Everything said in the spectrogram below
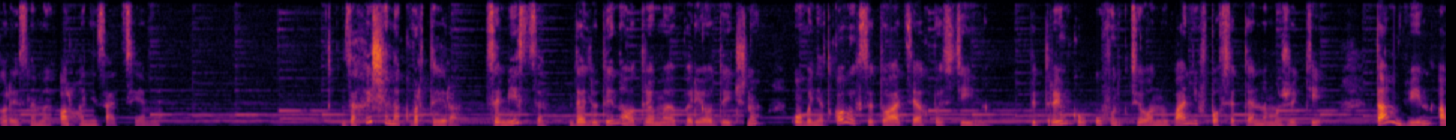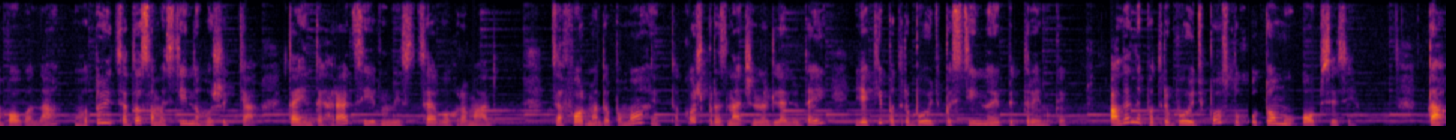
корисними організаціями. Захищена квартира це місце, де людина отримує періодичну, у виняткових ситуаціях постійну підтримку у функціонуванні в повсякденному житті. Там він або вона готується до самостійного життя та інтеграції в місцеву громаду. Ця форма допомоги також призначена для людей, які потребують постійної підтримки, але не потребують послуг у тому обсязі та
